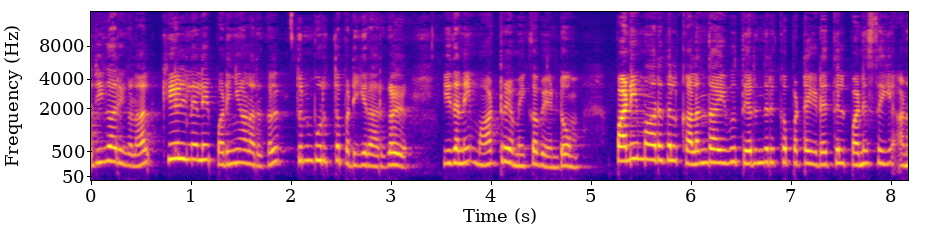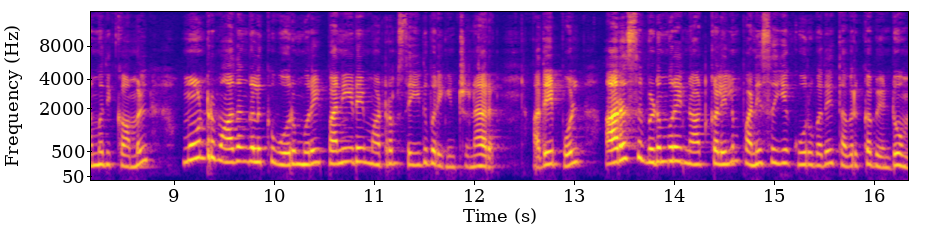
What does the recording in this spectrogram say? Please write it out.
அதிகாரிகளால் கீழ்நிலை பணியாளர்கள் துன்புறுத்தப்படுகிறார்கள். இதனை மாற்றியமைக்க வேண்டும். பணிமாறுதல் கலந்தாய்வு தேர்ந்தெடுக்கப்பட்ட இடத்தில் பணி செய்ய அனுமதிக்காமல் மூன்று மாதங்களுக்கு ஒருமுறை பணியிடை மாற்றம் செய்து வருகின்றனர். அதேபோல் அரசு விடுமுறை நாட்களிலும் பணி செய்ய கூறுவதை தவிர்க்க வேண்டும்.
